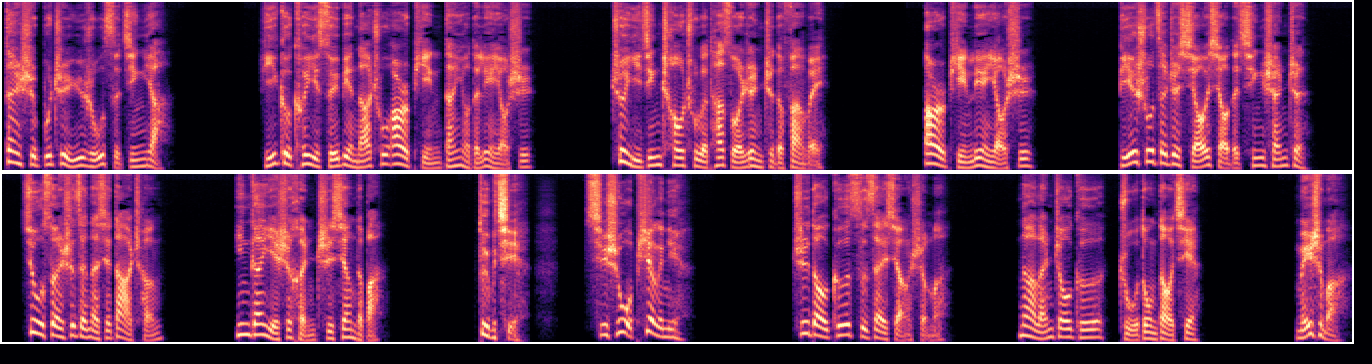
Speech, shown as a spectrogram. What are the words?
但是不至于如此惊讶。一个可以随便拿出二品丹药的炼药师，这已经超出了他所认知的范围。二品炼药师。别说在这小小的青山镇，就算是在那些大城，应该也是很吃香的吧？对不起，其实我骗了你。知道鸽子在想什么，纳兰朝歌主动道歉：“没什么，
